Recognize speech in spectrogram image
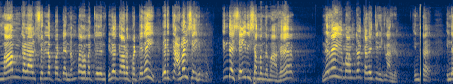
இமாம்களால் சொல்லப்பட்ட நம்பகமற்றதன் இடக்காடப்பட்டதை எடுத்து அமல் செய்கின்றோம். இந்த செய்தி சம்பந்தமாக நிறைய இமாம்கள் கலைத்திருக்கிறார்கள் இந்த இந்த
